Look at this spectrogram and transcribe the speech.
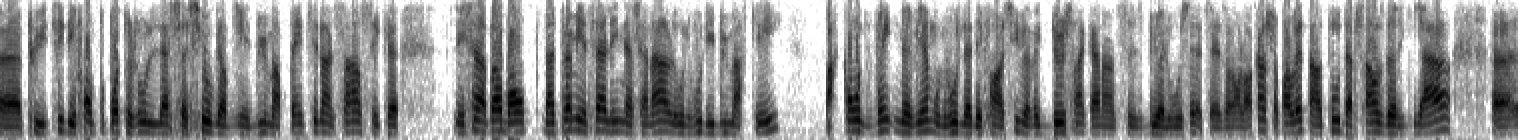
Euh, puis, tu sais, des fois, on peut pas toujours l'associer au gardien de but, Martin. Tu sais, dans le sens, c'est que les sénateurs, bon, dans le premier tiers de la Ligue nationale, au niveau des buts marqués, par contre, 29e au niveau de la défensive avec 246 buts alloués cette saison. Alors, quand je te parlais tantôt d'absence de rigueur, euh,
